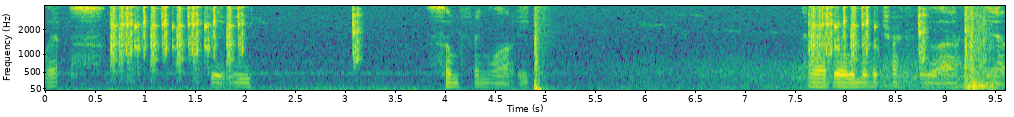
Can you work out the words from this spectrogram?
Right. do something like can I build another track over there? Yeah.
